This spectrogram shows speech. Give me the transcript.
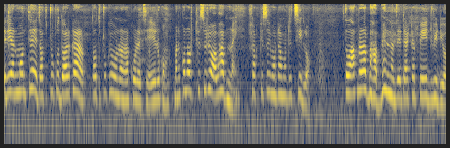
এরিয়ার মধ্যে যতটুকু দরকার ততটুকু ওনারা করেছে, এরকম। মানে কোনো কিছুরই অভাব নাই সব কিছুই মোটামুটি ছিল। তো আপনারা ভাববেন না যে এটা একটা পেইড ভিডিও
